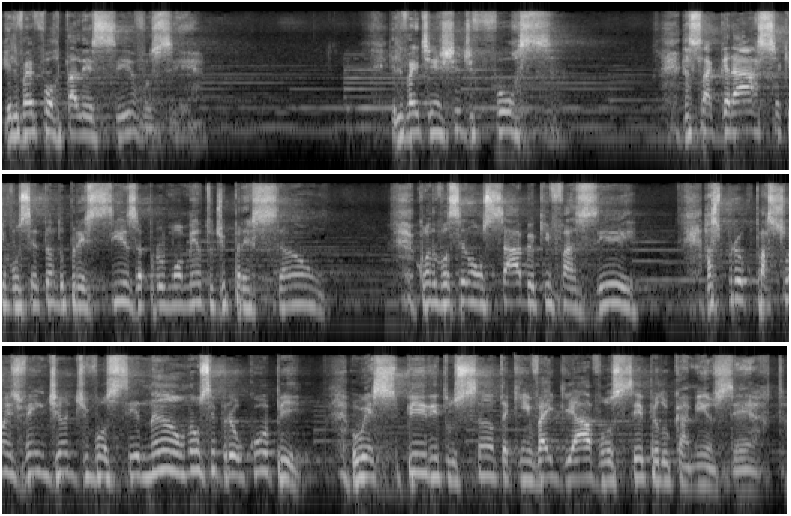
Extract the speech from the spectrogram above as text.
Ele vai fortalecer você, Ele vai te encher de força, essa graça que você tanto precisa para o momento de pressão, quando você não sabe o que fazer, as preocupações vêm diante de você. Não, não se preocupe. O Espírito Santo é quem vai guiar você pelo caminho certo.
